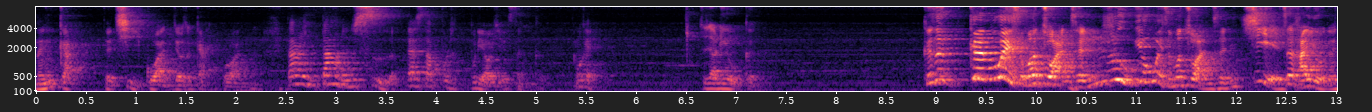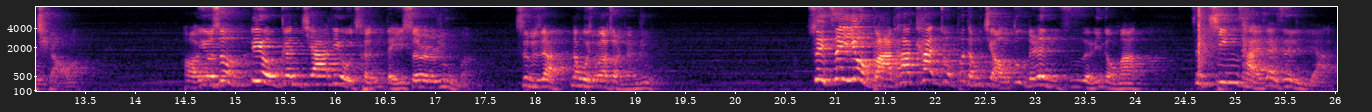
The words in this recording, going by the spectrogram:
能感的器官就是感官当然当然是了，但是他不不了解深刻，OK，这叫六根。可是根为什么转成入，又为什么转成借？这还有的瞧啊！好，有时候六根加六尘等于十二入嘛，是不是啊？那为什么要转成入？所以这又把它看作不同角度的认知了，你懂吗？这精彩在这里呀！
